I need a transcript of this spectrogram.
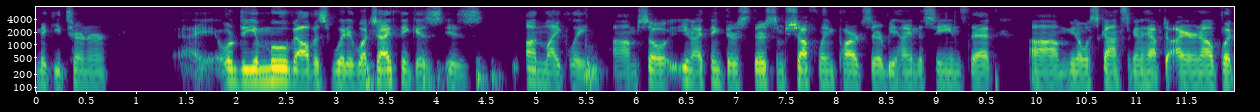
Mickey Turner or do you move Alvis Whitted, which I think is is unlikely. Um, so you know, I think there's there's some shuffling parts there behind the scenes that um, you know Wisconsin's going to have to iron out. But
